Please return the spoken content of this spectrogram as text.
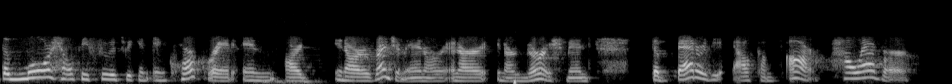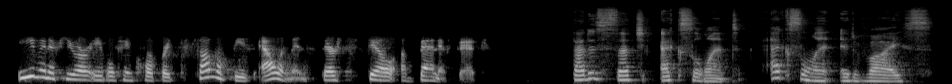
the more healthy foods we can incorporate in our in our regimen or in our in our nourishment, the better the outcomes are. However, even if you are able to incorporate some of these elements, there's still a benefit. That is such excellent, excellent advice.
